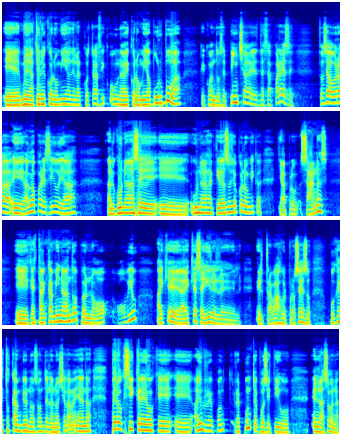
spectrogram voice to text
eh, mediante una economía del narcotráfico, una economía burbuja, que cuando se pincha eh, desaparece. Entonces ahora han aparecido ya algunas eh, eh, unas actividades socioeconómicas ya sanas eh, que están caminando, pero no, obvio, hay que, hay que seguir el, el, trabajo, el proceso, porque estos cambios no son de la noche a la mañana, pero sí creo que hay un repunte positivo en la zona,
